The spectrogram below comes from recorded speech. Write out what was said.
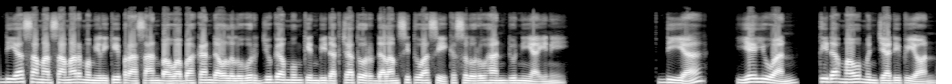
Dia samar-samar memiliki perasaan bahwa bahkan Dao leluhur juga mungkin bidak catur dalam situasi keseluruhan dunia ini. Dia, Ye Yuan, tidak mau menjadi pion.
